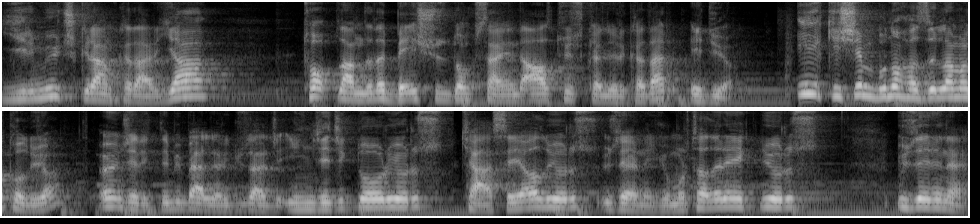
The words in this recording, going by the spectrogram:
23 gram kadar yağ, toplamda da 597-600 kalori kadar ediyor. İlk işim bunu hazırlamak oluyor. Öncelikle biberleri güzelce incecik doğruyoruz. Kaseye alıyoruz. Üzerine yumurtaları ekliyoruz. Üzerine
